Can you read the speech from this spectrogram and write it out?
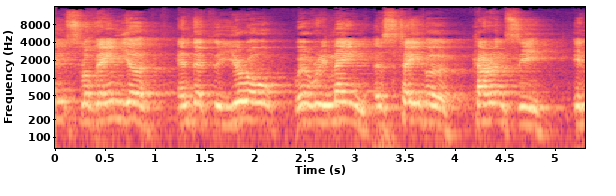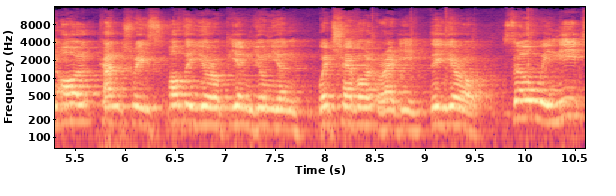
in Slovenia and that the euro will remain a stable currency in all countries of the European Union which have already the euro. So we need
